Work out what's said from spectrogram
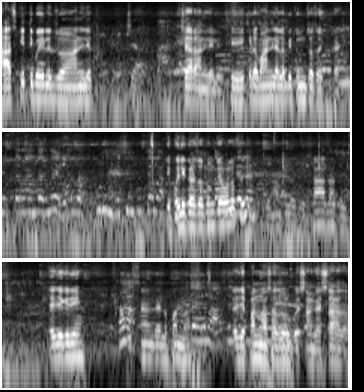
आज किती बैल जो आणलेत? चार चार आणलेले. हे इकडं बांधलेला बी तुमचंच आहे काय? ते पलीकडचा तुमच्यावालाच ते त्याचे किती? सांगायला पन्नास त्याचे पन्नास हजार रुपये सांगाय सहा हजार.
